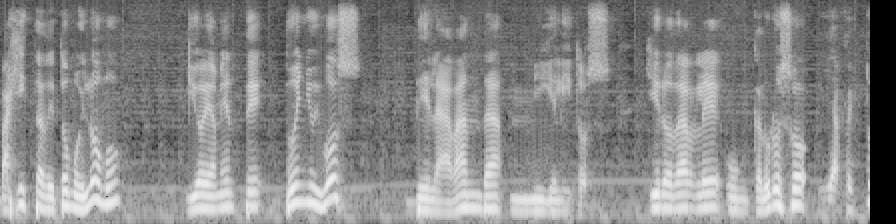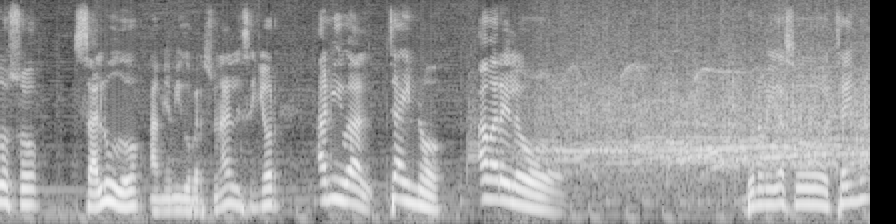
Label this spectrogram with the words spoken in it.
bajista de tomo y lomo y obviamente dueño y voz de la banda Miguelitos. Quiero darle un caluroso y afectuoso saludo a mi amigo personal, el señor Aníbal Chaino Amarelo. Bueno, amigazo Chaino,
